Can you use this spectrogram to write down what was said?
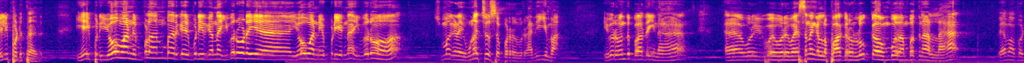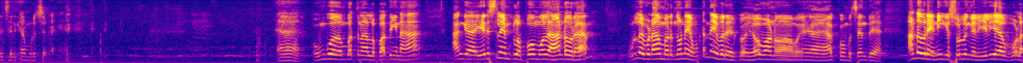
வெளிப்படுத்தாது. ஏன் இப்படி யோவான் இவ்வளோ அன்பாக இருக்கார்? இப்படி இருக்காருன்னா இவருடைய யோவான் எப்படின்னா இவரும் சும்மா கிடையாது உணர்ச்சிவசப்படுறவர் அதிகமாக இவர் வந்து பார்த்தீங்கன்னா ஒரு ஒரு வசனங்களில் பார்க்குறோம் லூக்கா ஒம்பது ஐம்பத்தி நாலில் வேமா படிச்சிருக்கேன் முடிச்சிடுறேன். ஒம்பது ஐம்பத்தி நாலில் பார்த்தீங்கன்னா அங்கே எருசலேமுக்குள்ளே போகும்போது ஆண்டவரை உள்ளே விடாமல் இருந்தோடனே உடனே இவர் யோவானும் அவங்க சேர்ந்து ஆண்டவரே நீங்கள் சொல்லுங்கள் எளியா போல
